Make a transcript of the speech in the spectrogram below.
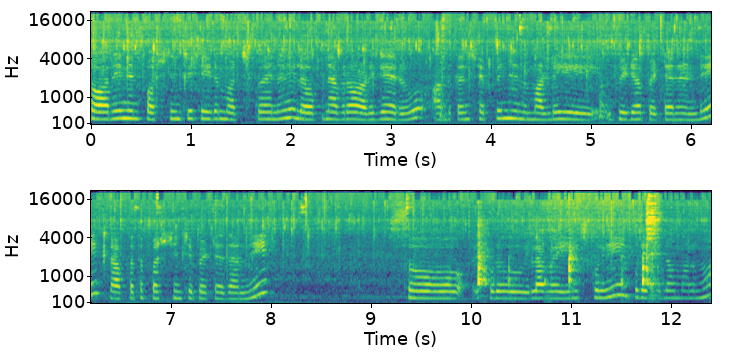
సారీ నేను ఫస్ట్ నుంచి తీయడం మర్చిపోయాను. ఈ లోపల ఎవరో అడిగారు. అందుకని చెప్పి నేను మళ్ళీ వీడియో పెట్టానండి. లేకపోతే ఫస్ట్ నుంచి పెట్టేదాన్ని. సో ఇప్పుడు ఇలా వేయించుకుని ఇప్పుడు ఇందులో మనము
